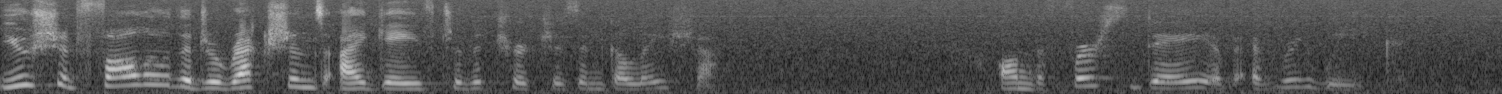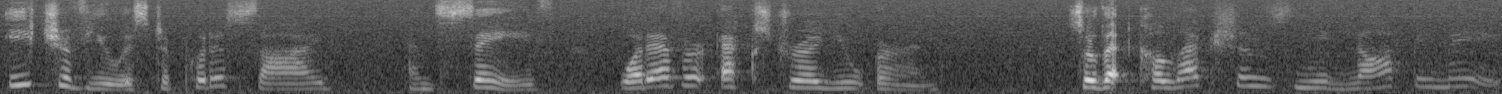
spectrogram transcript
you should follow the directions I gave to the churches in Galatia. On the first day of every week, each of you is to put aside and save whatever extra you earn, so that collections need not be made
